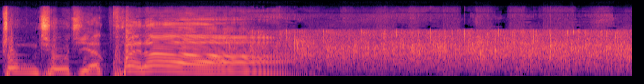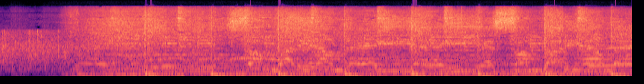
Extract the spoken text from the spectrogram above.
中秋节快乐！Somebody help me, yeah, somebody help me.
